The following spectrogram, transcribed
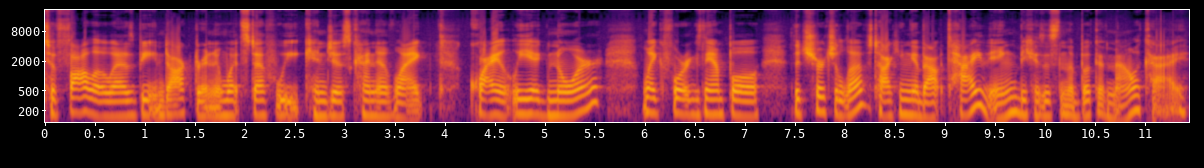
to follow as being doctrine and what stuff we can just kind of like quietly ignore. Like, for example, the church loves talking about tithing because it's in the book of Malachi,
